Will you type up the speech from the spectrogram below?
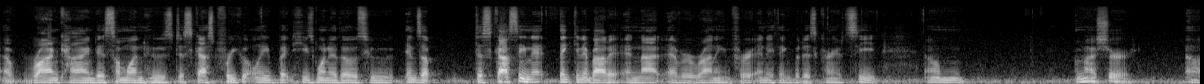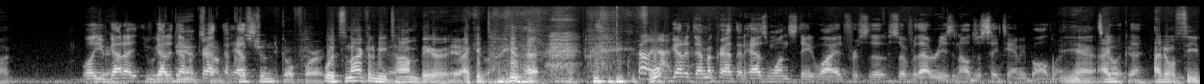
Uh, Ron Kind is someone who's discussed frequently, but he's one of those who ends up discussing it, thinking about it, and not ever running for anything but his current seat. Um, I'm not sure. Uh, Well, you've Okay. got a, you've got a Democrat that has, Christian, go for it. Well, it's not going to be Yeah. Tom Barrett, Yeah. I can tell you that. Probably you've got a Democrat that has one statewide, for, so so for that reason, I'll just say Tammy Baldwin. Yeah, Let's go with I, that. I don't see,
